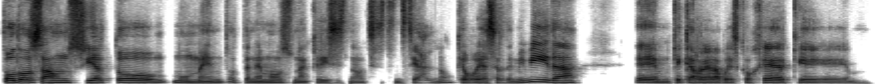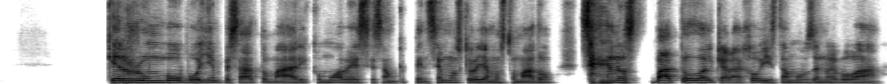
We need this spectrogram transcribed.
todos a un cierto momento tenemos una crisis ¿no? existencial, ¿no? ¿Qué voy a hacer de mi vida? Em, ¿Qué carrera voy a escoger? ¿Qué, ¿Qué rumbo voy a empezar a tomar? Y cómo a veces, aunque pensemos que lo hayamos tomado, se nos va todo al carajo y estamos de nuevo a,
